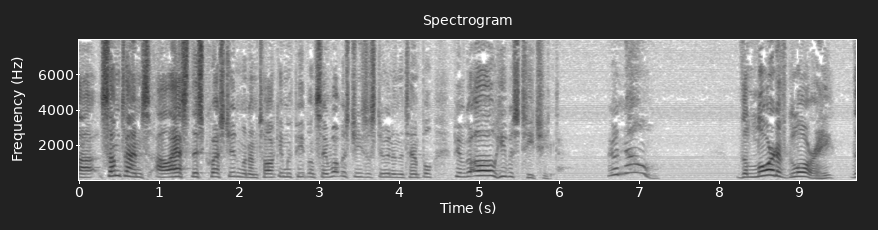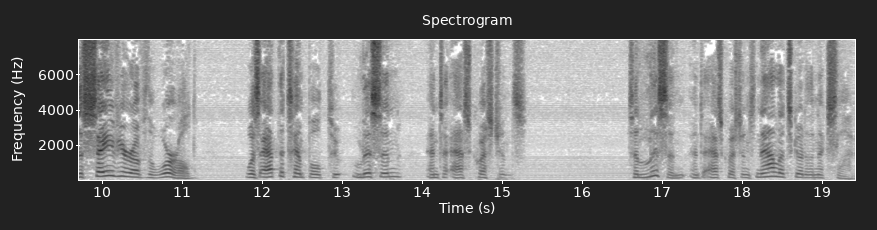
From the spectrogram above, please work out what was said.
Uh, sometimes I'll ask this question when I'm talking with people and say, What was Jesus doing in the temple? People go, Oh, he was teaching. I go, No. The Lord of glory, the Savior of the world, was at the temple to listen and to ask questions. To listen and to ask questions. Now let's go to the next slide.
